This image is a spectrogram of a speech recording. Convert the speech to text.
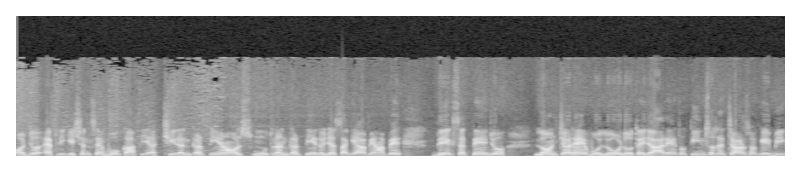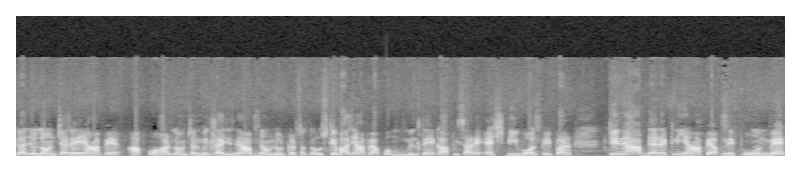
और जो एप्लीकेशन है वो काफ़ी अच्छी रन करती हैं और स्मूथ रन करती हैं तो जैसा कि आप यहाँ पे देख सकते हैं जो लॉन्चर हैं वो लोड होते जा रहे हैं तो तीन सौ से चार सौ का जो लॉन्चर है यहाँ पे आपको हर लॉन्चर मिलता है जिन्हें आप डाउनलोड कर सकते हो उसके बाद यहाँ पे आपको मिलते हैं काफ़ी सारे एच डी जिन्हें आप डायरेक्टली यहाँ पर अपने फ़ोन में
